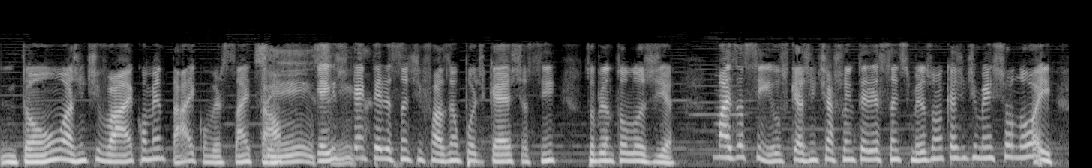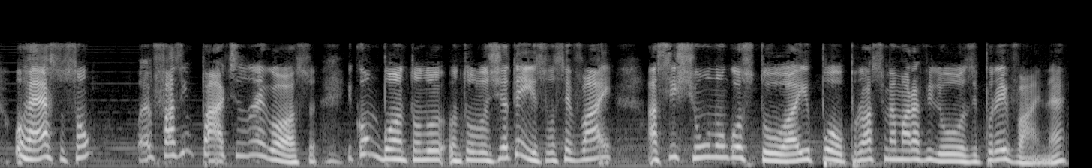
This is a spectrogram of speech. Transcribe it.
Então a gente vai comentar e conversar e tal. Sim, e é isso que é interessante em fazer um podcast assim sobre antologia. Mas assim, os que a gente achou interessantes mesmo é o que a gente mencionou aí. O resto são eh, fazem parte do negócio. E como boa antologia tem isso, você vai, assiste um, não gostou, aí pô, o próximo é maravilhoso e por aí vai, né?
